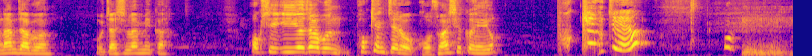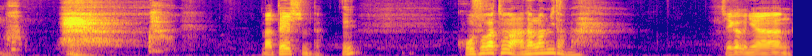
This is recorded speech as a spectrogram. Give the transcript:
남자분, 어쩌실랍니까? 혹시 이 여자분 폭행죄로 고소하실 거예요? 폭행죄요? 나 됐습니다. 예? 고소 같은 거 안 할랍니다, 마. 제가 그냥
